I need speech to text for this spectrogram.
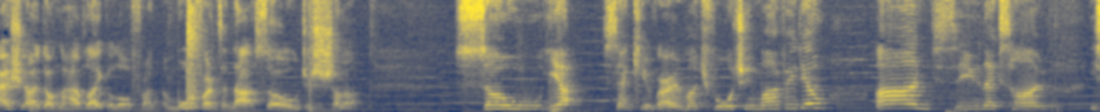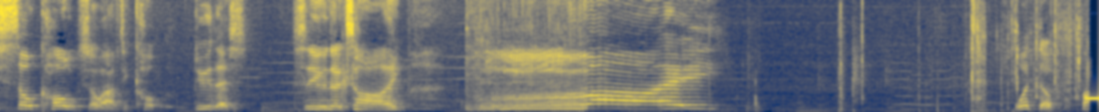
Actually, I don't have like a lot of friends, and more friends than that, so just shut up. So, yeah, thank you very much for watching my video and see you next time. It's so cold, so I have to do this. See you next time. Bye. What the fuck?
